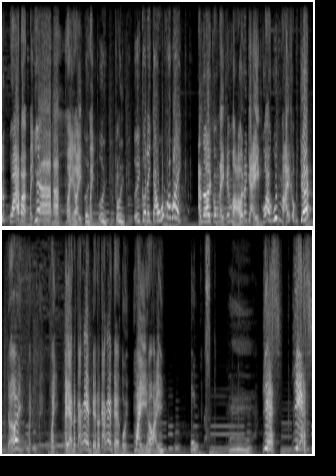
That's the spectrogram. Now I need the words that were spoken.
tức quá mà. Mày Yeah. mày ơi mày. ui ui ui con này trâu quá phong ơi. Anh ơi con này cái mỡ nó dày quá quýnh mãi không chết. Trời ơi mày mày mày. Ai da nó cắn em kìa nó cắn em kìa. Ui mày hả mày. Yes yes.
